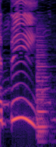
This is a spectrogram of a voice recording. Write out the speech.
the beat.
